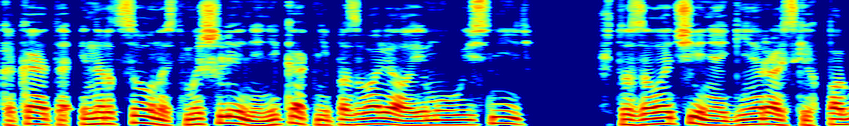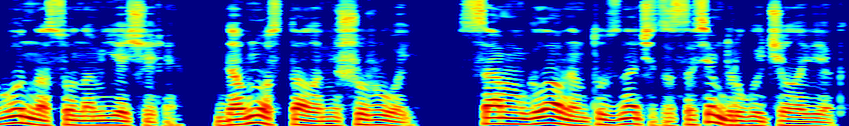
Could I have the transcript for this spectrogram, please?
Какая-то инерционность мышления никак не позволяла ему уяснить, что золочение генеральских погон на сонном ящере давно стало мишурой. Самым главным тут значится совсем другой человек,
